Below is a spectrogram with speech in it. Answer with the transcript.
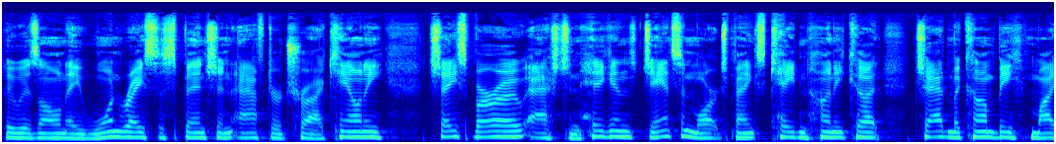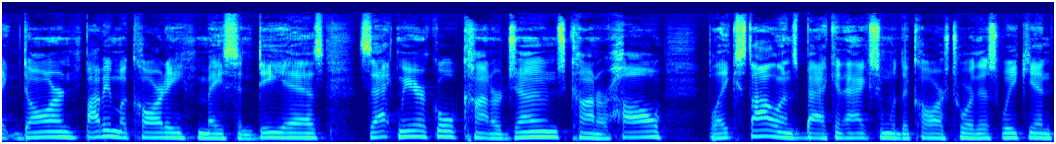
who is on a one race suspension after Tri County. Chase Burrow, Ashton Higgins, Jansen Marchbanks, Kaden Honeycutt, Chad McCumbee, Mike Darn, Bobby McCarty, Mason Diaz, Zach Miracle, Connor Jones, Connor Hall, Blake Stallings back in action with the Cars Tour this weekend.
